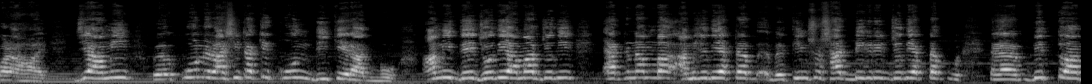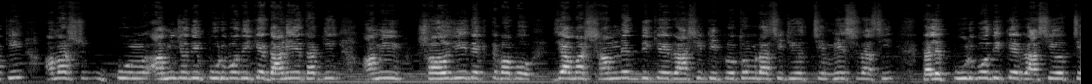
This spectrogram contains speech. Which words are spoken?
করা হয় যে আমি কোন রাশিটাকে কোন দিকে রাখব। আমি দে, যদি আমার যদি এক নাম্বার, আমি যদি একটা তিনশো ষাট ডিগ্রির যদি একটা বৃত্ত আঁকি, আমার আমি যদি পূর্ব দিকে দাঁড়িয়ে থাকি, আমি সহজেই দেখতে পাবো যে আমার সামনের দিকের রাশিটি, প্রথম রাশিটি হচ্ছে মেষ রাশি। তাহলে পূর্ব দিকের রাশি হচ্ছে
